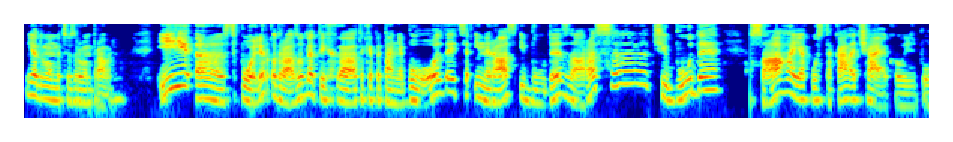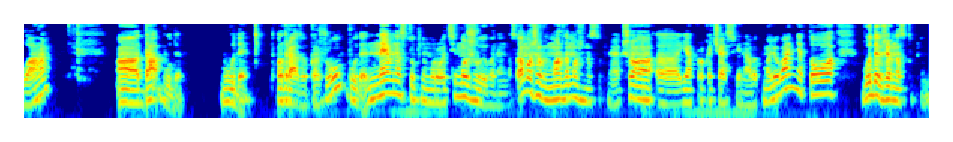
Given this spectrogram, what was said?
Я думаю, ми це зробимо правильно. І е, спойлер одразу для тих е, таке питання було, здається, і не раз, і буде зараз. Е, чи буде сага, як у стакана чая колись була? А, да, буде. Буде. Одразу кажу, буде. Не в наступному році, можливо, не в наступному. А може, можна, може в наступному. Якщо е, я прокачаю свій навик малювання, то буде вже в наступному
